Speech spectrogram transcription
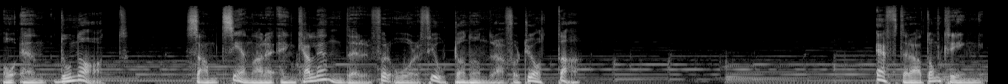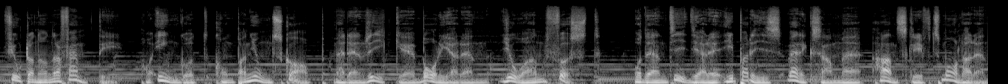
och en donat samt senare en kalender för år 1448. Efter att omkring 1450 ha ingått kompanjonskap med den rike borgaren Johan Fust och den tidigare i Paris verksamme handskriftsmålaren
